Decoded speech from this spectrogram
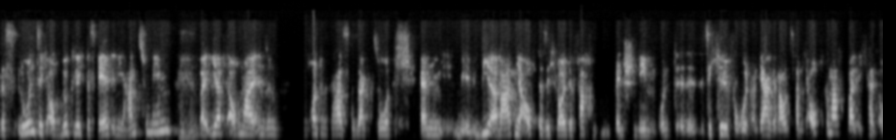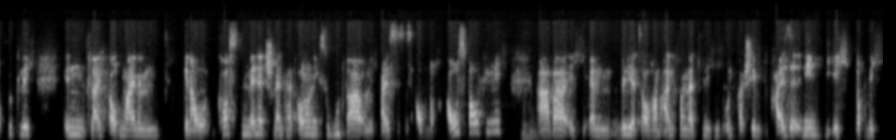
das lohnt sich auch wirklich, das Geld in die Hand zu nehmen, mhm. weil ihr habt auch mal in so einem Podcast gesagt, so, ähm, wir erwarten ja auch, dass sich Leute Fachmenschen nehmen und äh, sich Hilfe holen. Und ja, genau das habe ich auch gemacht, weil ich halt auch wirklich in vielleicht auch meinem genau Kostenmanagement halt auch noch nicht so gut war und ich weiß, es ist auch noch ausbaufähig, mhm. aber ich ähm, will jetzt auch am Anfang natürlich nicht unverschämte Preise nehmen, die ich noch nicht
